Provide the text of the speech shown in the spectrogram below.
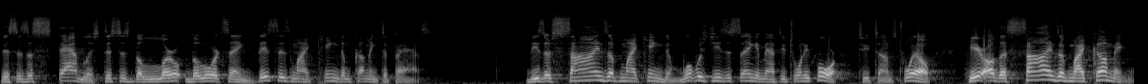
This is established. This is the the Lord saying, This is my kingdom coming to pass. These are signs of my kingdom. What was Jesus saying in Matthew 24? 2 times 12. Here are the signs of my coming.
